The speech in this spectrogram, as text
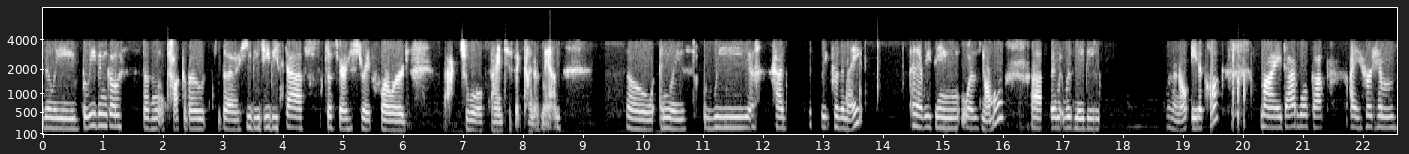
really believe in ghosts, doesn't talk about the heebie jeebie stuff, just very straightforward, actual scientific kind of man. So, anyways, we had to sleep for the night and everything was normal. Uh, it was maybe, I don't know, 8 o'clock. My dad woke up. I heard him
